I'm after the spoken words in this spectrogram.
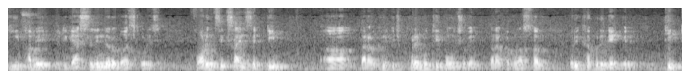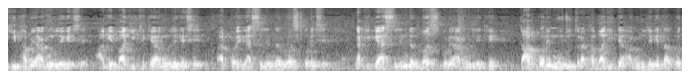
কীভাবে এটি গ্যাস সিলিন্ডারও বাস্ট করেছে। ফরেন্সিক সায়েন্সের টিম তারা ওখানে কিছুক্ষণের মধ্যেই পৌঁছবেন, তারা ঘটনাস্থল পরীক্ষা করে দেখবেন। ঠিক কীভাবে আগুন লেগেছে? আগে বাজি থেকে আগুন লেগেছে, তারপরে গ্যাস সিলিন্ডার বার্স্ট করেছে, নাকি গ্যাস সিলিন্ডার বার্স্ট করে আগুন লেগে তারপরে মজুত রাখা বাজিতে আগুন লেগে, তারপর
